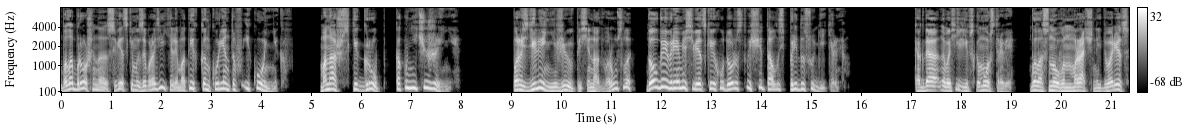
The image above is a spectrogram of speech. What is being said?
была брошена светским изобразителям от их конкурентов-иконников, монашеских групп, как уничижение. По разделению живописи на два русла долгое время светское художество считалось предосудительным. Когда на Васильевском острове был основан мрачный дворец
